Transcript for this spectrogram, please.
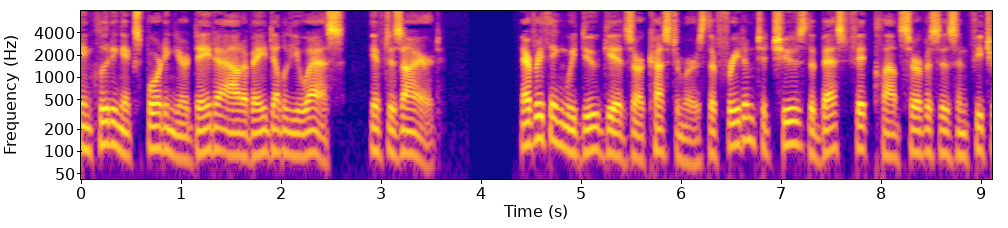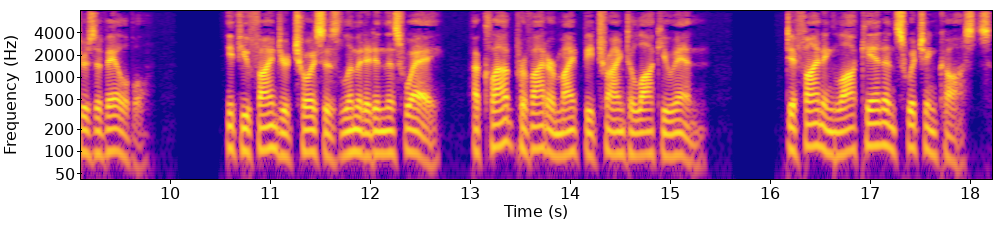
including exporting your data out of AWS, if desired. Everything we do gives our customers the freedom to choose the best fit cloud services and features available. If you find your choices limited in this way, a cloud provider might be trying to lock you in. Defining lock in and switching costs.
